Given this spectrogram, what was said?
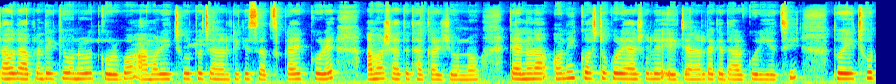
তাহলে আপনাদেরকে অনুরোধ করব আমার এই ছোট চ্যানেলটিকে সাবস্ক্রাইব করে আমার সাথে থাকার জন্য। কেননা অনেক কষ্ট করে আসলে এই চ্যানেলটাকে দাঁড় করিয়েছি। তো এই ছোট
